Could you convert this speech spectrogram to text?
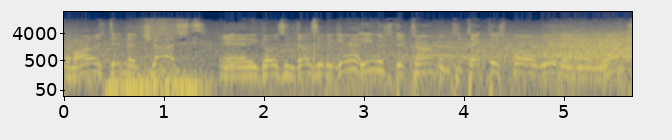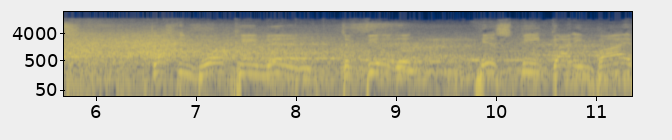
The Marlins didn't adjust, and he goes and does it again. He was determined to take this ball with him, and once Justin Bour came in to field it, his speed got him by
